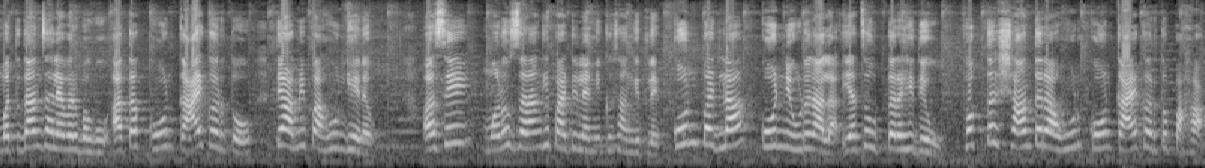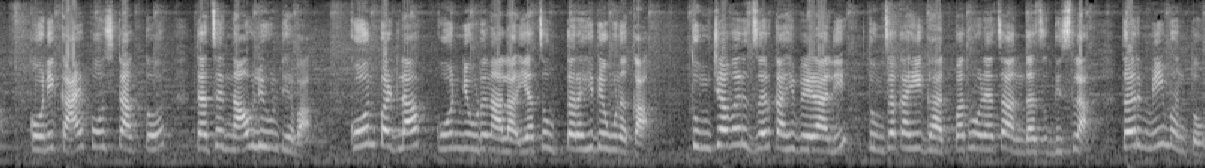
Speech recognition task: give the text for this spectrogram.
मतदान झाल्यावर बघू आता कोण काय करतो ते आम्ही पाहून घेणं. असे मनोज जरांगे पाटील यांनी सांगितले कोण पडला कोण निवडून आला याचं उत्तरही देऊ. फक्त शांत राहून कोण काय करतो पहा. कोणी काय पोस्ट टाकतो त्याचे नाव लिहून ठेवा. कोण पडला कोण निवडून आला याचं उत्तरही देऊ नका. तुमच्यावर जर काही वेळ आली तुमचा काही घातपात होण्याचा अंदाज दिसला तर मी म्हणतो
